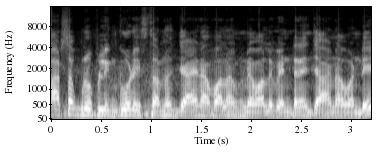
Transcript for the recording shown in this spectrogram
వాట్సాప్ గ్రూప్ లింక్ కూడా ఇస్తాను. జాయిన్ అవ్వాలనుకునే వాళ్ళు వెంటనే జాయిన్ అవ్వండి.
